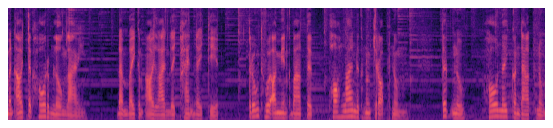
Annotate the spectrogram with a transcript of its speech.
មិនឲ្យទឹកហូររំលងឡើយដើម្បីកុំឲ្យឡើងលេចផែនដីទៀតទ្រង់ធ្វើឲ្យមានក្បាលទឹកផុសឡើងនៅក្នុងច្រកភ្នំ ទឹកនោះហូរនៅកណ្ដាលភ្នំ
